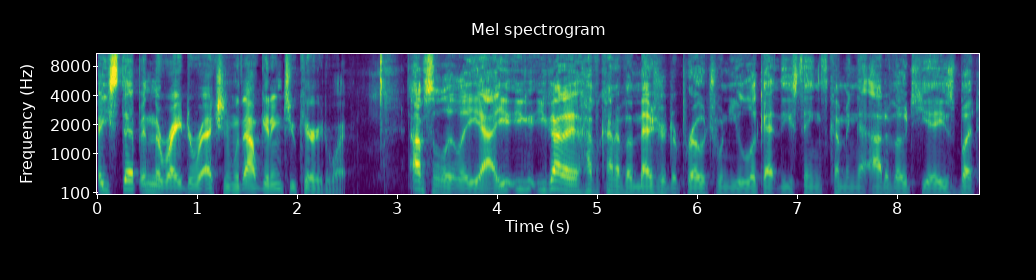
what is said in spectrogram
a step in the right direction without getting too carried away. Absolutely, yeah. You you, you got to have kind of a measured approach when you look at these things coming out of OTAs. But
